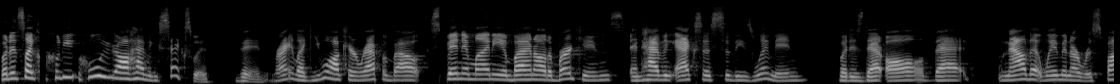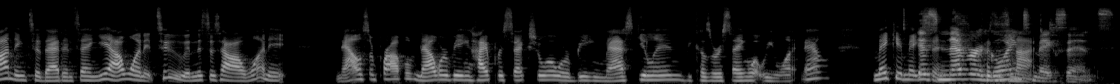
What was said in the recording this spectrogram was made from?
But it's like who do you, who are y'all having sex with then, right? Like you all can rap about spending money and buying all the Birkins and having access to these women, but is that all that now that women are responding to that and saying, "Yeah, I want it too and this is how I want it." Now it's a problem. Now we're being hypersexual, we're being masculine because we're saying what we want now. Make it make it's sense. It's never going it's to make sense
